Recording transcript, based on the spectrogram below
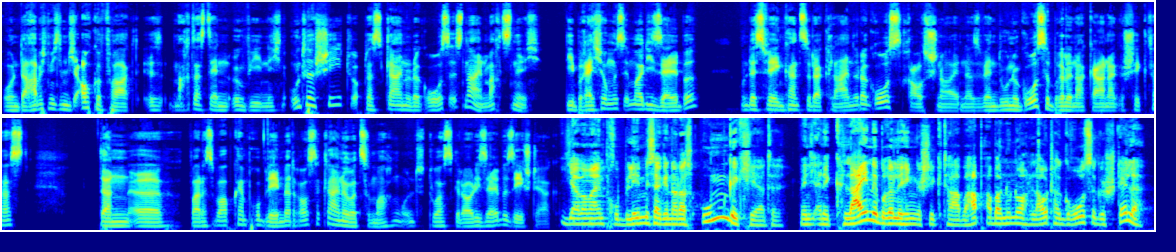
Und da habe ich mich nämlich auch gefragt, ist- macht das denn irgendwie nicht einen Unterschied, ob das klein oder groß ist? Nein, macht's nicht. Die Brechung ist immer dieselbe und deswegen kannst du da klein oder groß rausschneiden. Also wenn du eine große Brille nach Ghana geschickt hast, dann äh, war das überhaupt kein Problem, daraus eine kleinere zu machen und du hast genau dieselbe Sehstärke. Ja, aber mein Problem ist ja genau das Umgekehrte. Wenn ich eine kleine Brille hingeschickt habe, habe aber nur noch lauter große Gestelle.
